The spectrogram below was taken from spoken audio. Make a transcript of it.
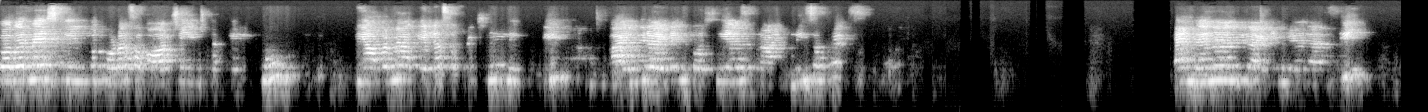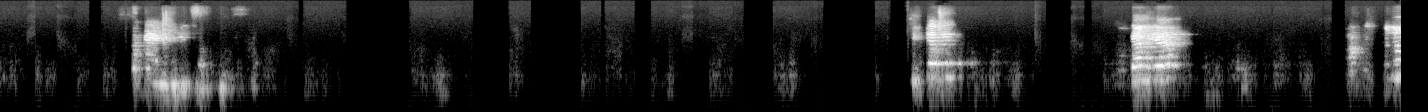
तो अगर मैं स्क्रीन को थोड़ा सा और चेंज करके लिखूं तो यहाँ पर मैं अकेला सफिक्स नहीं लिखूँगी। Will be writing firstly as primary suffix and then I will be writing here as the secondary suffix. ठीक है जी? क्या आप इसको ना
